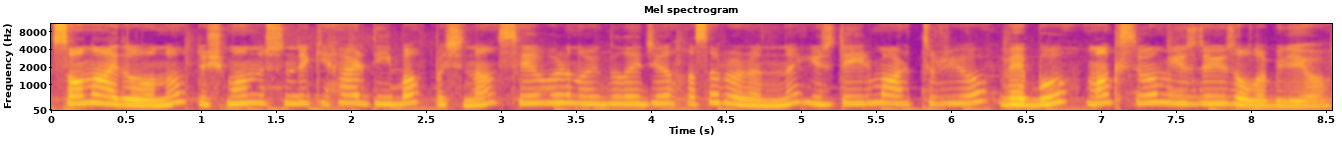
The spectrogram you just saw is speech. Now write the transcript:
son Eidolon'u düşmanın üstündeki her debuff başına Silver'ın uygulayacağı hasar oranını %20 arttırıyor ve bu maksimum %100 olabiliyor.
